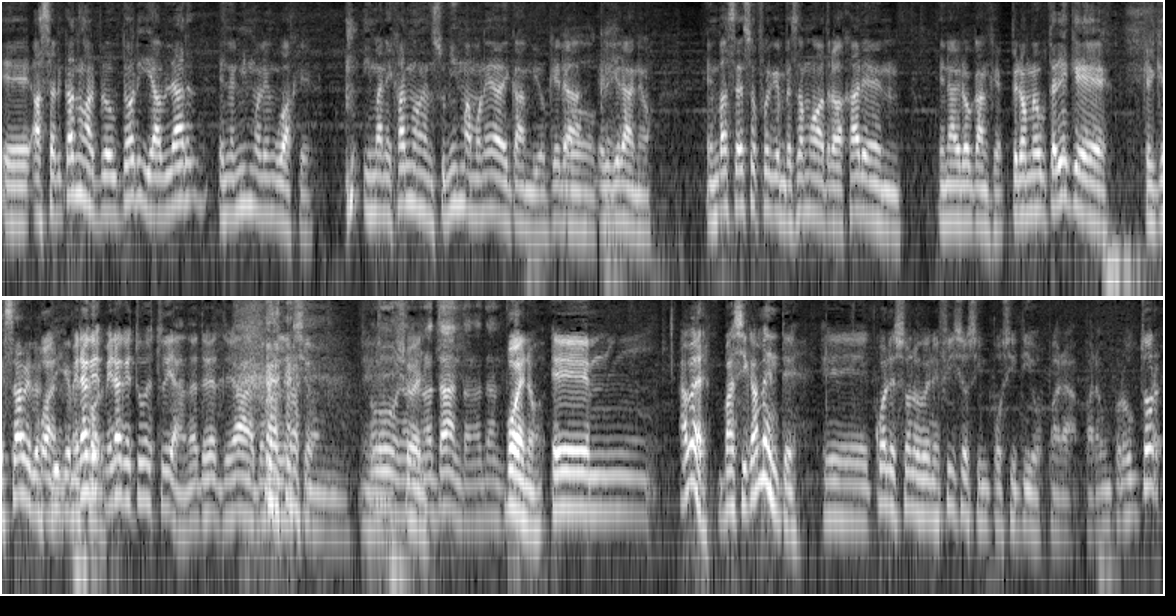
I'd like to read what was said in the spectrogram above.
eh, acercarnos al productor y hablar en el mismo lenguaje. y manejarnos en su misma moneda de cambio, que era el grano. En base a eso fue que empezamos a trabajar en, en agrocanje. Pero me gustaría que, el que sabe lo explique mirá mejor. Que, mirá que estuve estudiando, te, voy a tomar lección. Eh, uh, no, tanto, no tanto. Bueno, eh, a ver, básicamente, eh, ¿cuáles son los beneficios impositivos para, para un productor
